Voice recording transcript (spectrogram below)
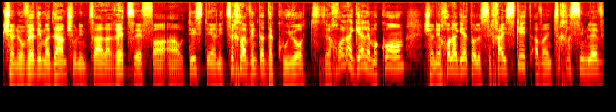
כשאני עובד עם אדם שהוא נמצא על הרצף הא- האוטיסטי, אני צריך להבין את הדקויות. זה יכול להגיע למקום שאני יכול להגיע איתו לשיחה עסקית, אבל אני צריך לשים לב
